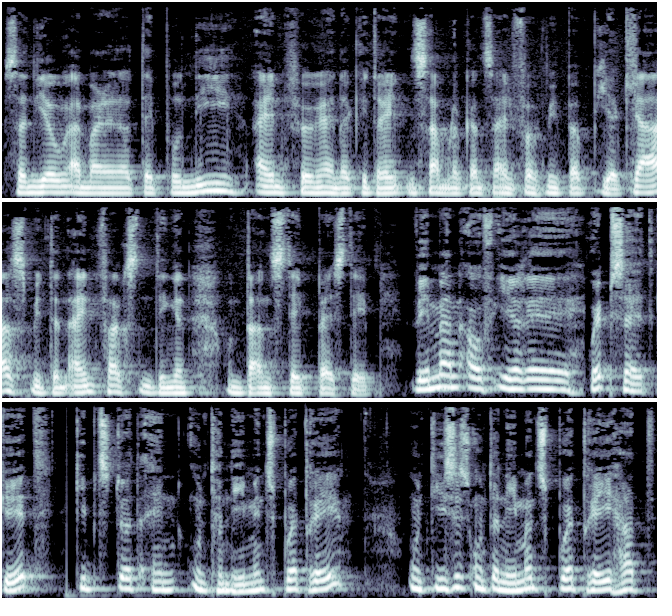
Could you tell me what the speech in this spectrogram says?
Sanierung einmal einer Deponie, Einführung einer getrennten Sammlung ganz einfach mit Papier, Glas, mit den einfachsten Dingen und dann Step by Step. Wenn man auf Ihre Website geht, gibt es dort ein Unternehmensporträt und dieses Unternehmensporträt hat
